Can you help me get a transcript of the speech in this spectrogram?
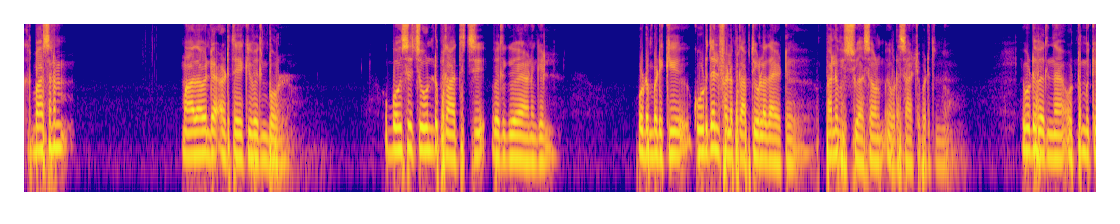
കൃപാസനം മാതാവിന്റെ അടുത്തേക്ക് വരുമ്പോൾ ഉപവസിച്ചുകൊണ്ട് പ്രാർത്ഥിച്ച് വരികയാണെങ്കിൽ ഉടമ്പടിക്ക് കൂടുതൽ ഫലപ്രാപ്തിയുള്ളതായിട്ട് പല വിശ്വാസങ്ങളും ഇവിടെ സാക്ഷ്യപ്പെടുത്തുന്നു. ഇവിടെ വരുന്ന ഒട്ടുമിക്ക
